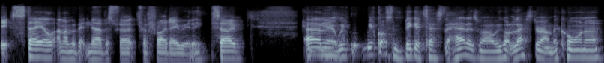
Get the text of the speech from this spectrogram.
it's stale. And I'm a bit nervous for for Friday, really. So, um, yeah, we've we've got some bigger tests ahead as well. We've got Leicester around the corner,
